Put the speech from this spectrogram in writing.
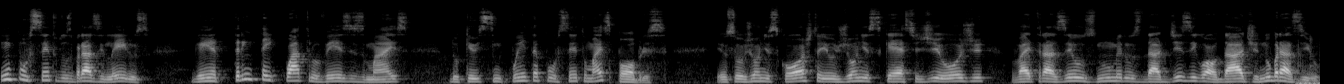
1% dos brasileiros ganha 34 vezes mais do que os 50% mais pobres. Eu sou Jones Costa e o Jones Cast de hoje vai trazer os números da desigualdade no Brasil.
